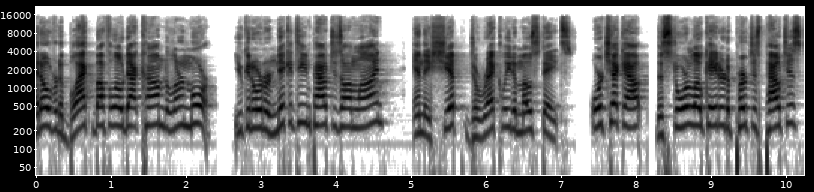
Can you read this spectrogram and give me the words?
head over to blackbuffalo.com to learn more. You can order nicotine pouches online and they ship directly to most states. Or check out the store locator to purchase pouches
